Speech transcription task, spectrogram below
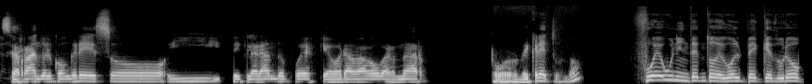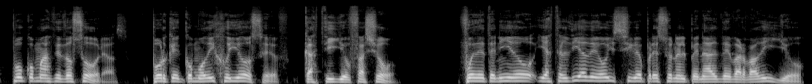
cerrando el Congreso y declarando pues que ahora va a gobernar por decreto, ¿no? Fue un intento de golpe que duró poco más de dos horas, porque como dijo Joseph, Castillo falló. Fue detenido y hasta el día de hoy sigue preso en el penal de Barbadillo,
